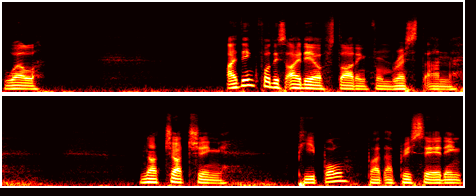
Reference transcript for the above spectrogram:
well, I think for this idea of starting from rest and not judging people, but appreciating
